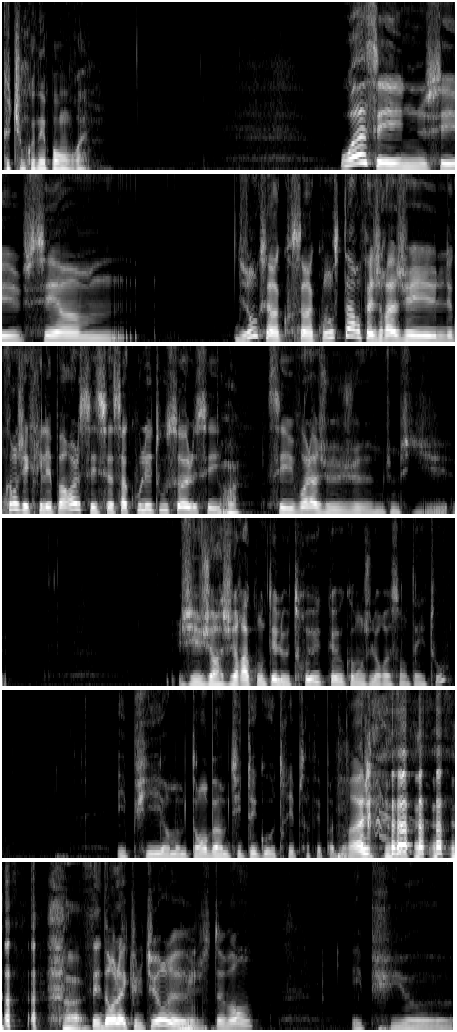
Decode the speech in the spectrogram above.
que tu me connais pas en vrai. ouais c'est une c'est c'est un disons que c'est un, un constat en fait Je quand j'écris les paroles c'est ça, ça coulait tout seul c'est Ouais. C'est voilà je, je, je me suis dit j'ai j'ai raconté le truc euh, comment je le ressentais et tout et puis en même temps ben, un petit ego trip ça fait pas de mal Ouais. c'est dans la culture euh, Mhm. justement et puis euh,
